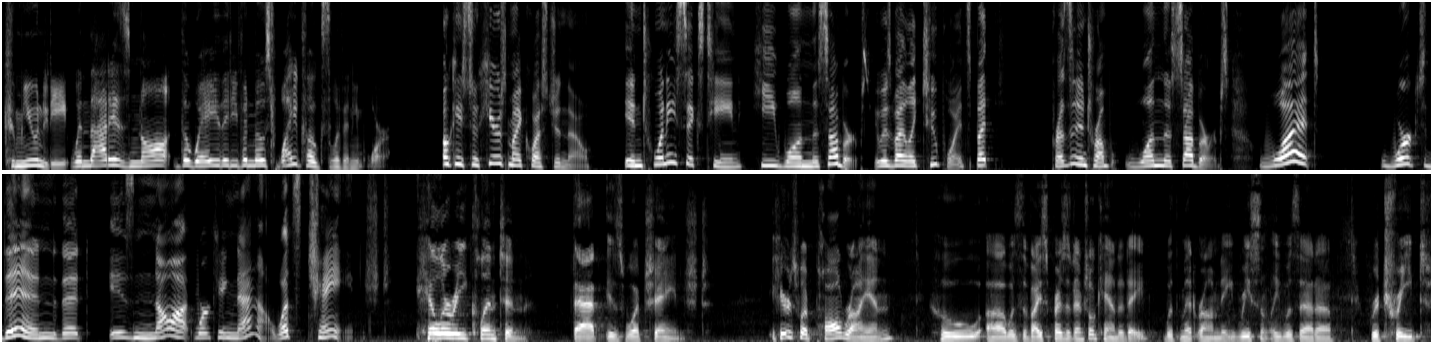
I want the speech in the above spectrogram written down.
community when that is not the way that even most white folks live anymore. Okay, so here's my question though. In 2016, he won the suburbs. It was by like 2 points, but President Trump won the suburbs. What worked then that is not working now? What's changed? Hillary Clinton. That is what changed. Here's what Paul Ryan, who uh, was the vice presidential candidate with Mitt Romney, recently was at a retreat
